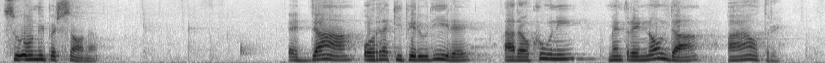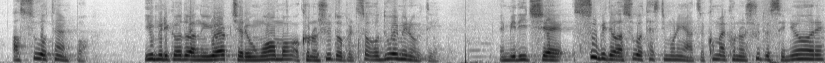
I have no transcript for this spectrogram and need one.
su ogni persona. E dà orecchi per udire ad alcuni, mentre non dà a altri, al suo tempo. Io mi ricordo a New York c'era un uomo, ho conosciuto per solo due minuti, e mi dice subito la sua testimonianza, come ha conosciuto il Signore,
